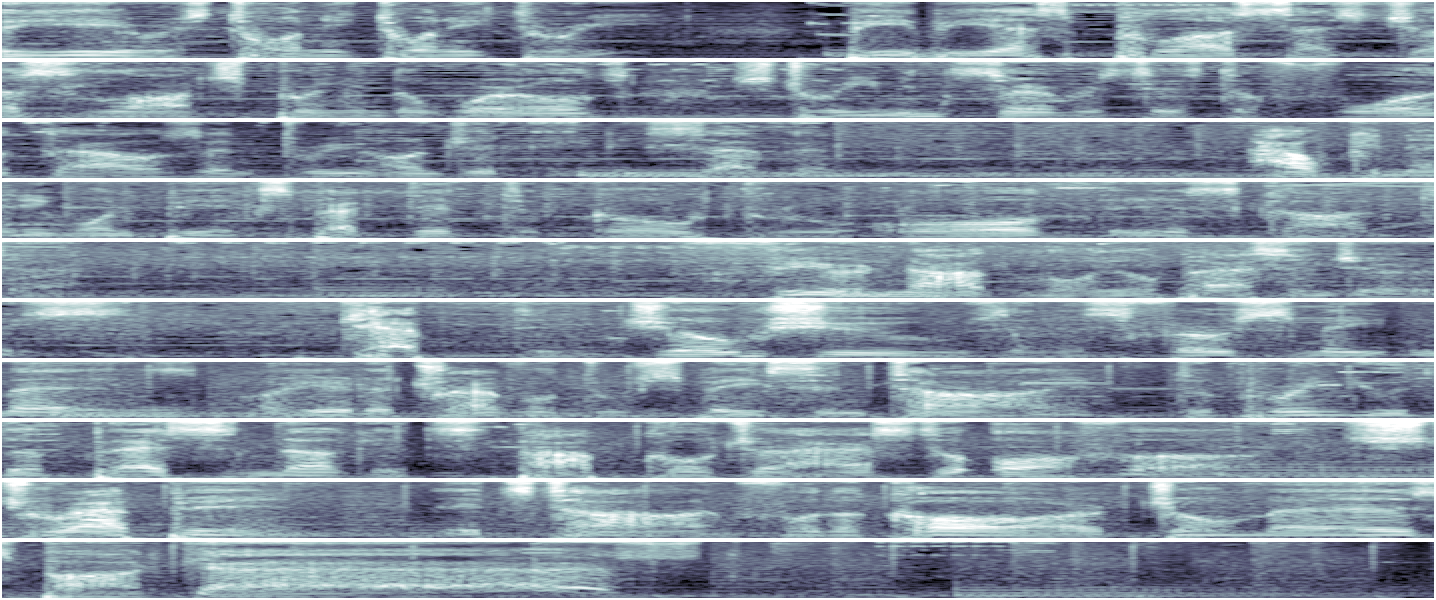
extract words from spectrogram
The year is 2023. PBS Plus has just launched, bringing the world's streaming services to 4,387. How can anyone be expected to go through all this content? Fear not, loyal passengers. Captain Joe Shoes and his first mate Mez are here to travel through space and time to bring you the best nuggets pop culture has to offer. Strap in. It's time for the Car JoeMeZ podcast.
